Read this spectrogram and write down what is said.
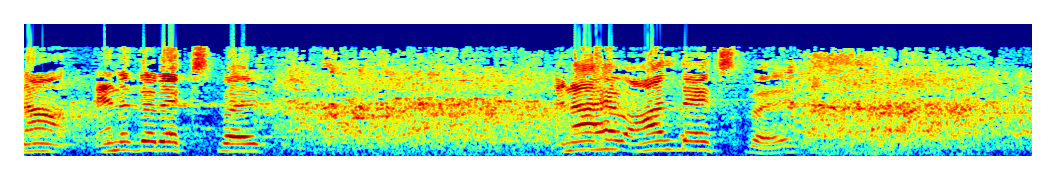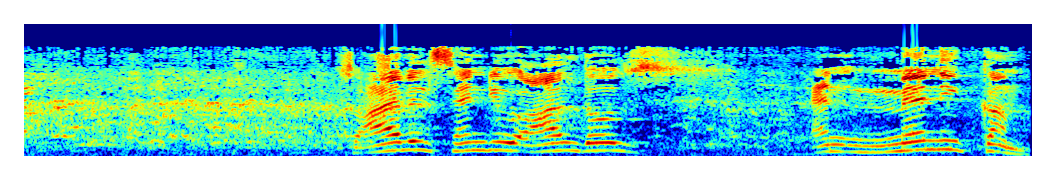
Now another expert, and I have all the experts. So I will send you all those, and many come.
